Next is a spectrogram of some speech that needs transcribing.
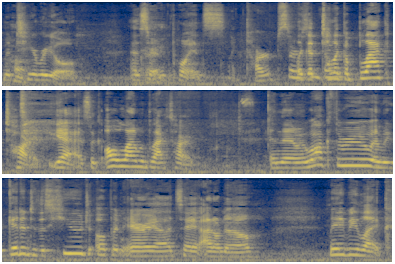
material at certain points. Like tarps or Like a like a black tarp. Yeah, it's like all lined with black tarp. And then we walk through and we get into this huge open area. I'd say I don't know, maybe like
